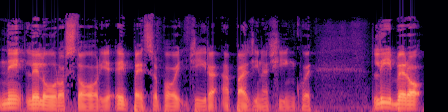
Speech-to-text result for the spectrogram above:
né le loro storie. E il pezzo poi gira a pagina 5. Libero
